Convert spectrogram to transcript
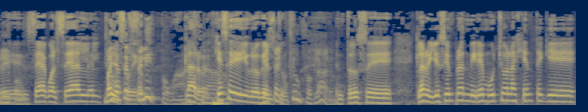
eh, sea cual sea el, el Vaya a triunfo, ser digamos. feliz, po. Claro, O sea, que ese yo creo que es el triunfo. claro. Entonces, claro, yo siempre admiré mucho a la gente que,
